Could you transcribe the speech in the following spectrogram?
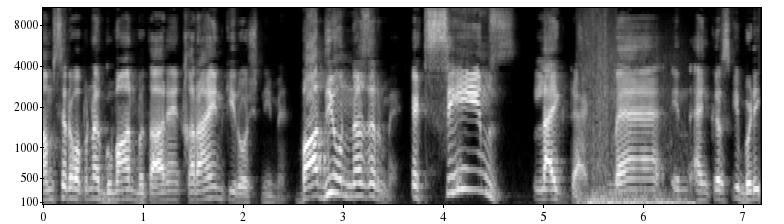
ہم صرف اپنا گمان بتا رہے ہیں قرائن کی روشنی میں بادی نظر میں۔ اٹ سیمز لائک دیٹ میں ان اینکرس کی بڑی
